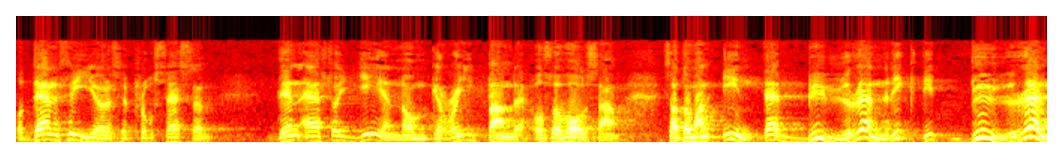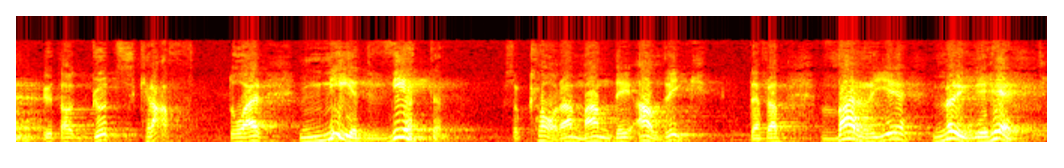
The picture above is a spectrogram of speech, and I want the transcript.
Och den frigörelseprocessen den är så genomgripande och så våldsam så att om man inte är buren, riktigt buren av Guds kraft och är medveten, så klarar man det aldrig. Därför att varje möjlighet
